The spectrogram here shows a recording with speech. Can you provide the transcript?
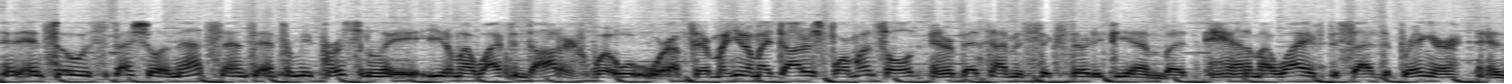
And, and so it was special in that sense. And for me personally, you know, my wife and daughter were, were up there. My, you know, my daughter's four months old and her bedtime is 6.30 p.m. But Hannah, my wife, decided to bring her. And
